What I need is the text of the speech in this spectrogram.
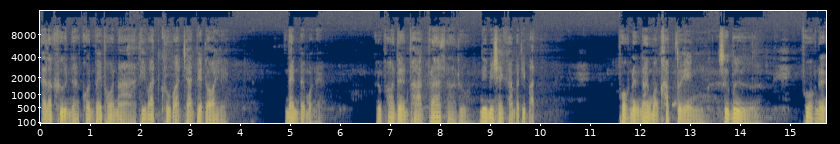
แต่ละคืนนะคนไปภาวนาที่วัดครูบาอาจารย์เป็นร้อยเลย แน่นไปหมดเลยหลวงพ่อเดินผ่านพระสารูนี่ไม่ใช่การปฏิบัติ พวกหนึ่งนั่งบังคับตัวเอง ซื้อบื้อพวกหนึ่ง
